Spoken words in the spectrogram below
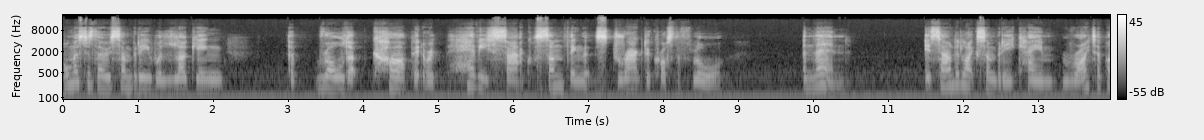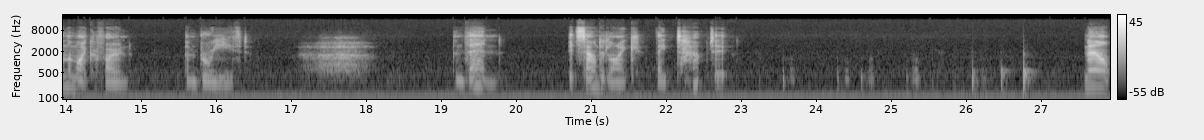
Almost as though somebody were lugging a rolled up carpet or a heavy sack or something that's dragged across the floor. And then it sounded like somebody came right up on the microphone and breathed. And then it sounded like they tapped it. Now,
